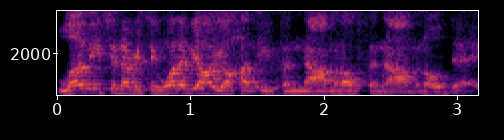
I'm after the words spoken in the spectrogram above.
Love each and every single one of y'all. Y'all have a phenomenal, phenomenal day.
